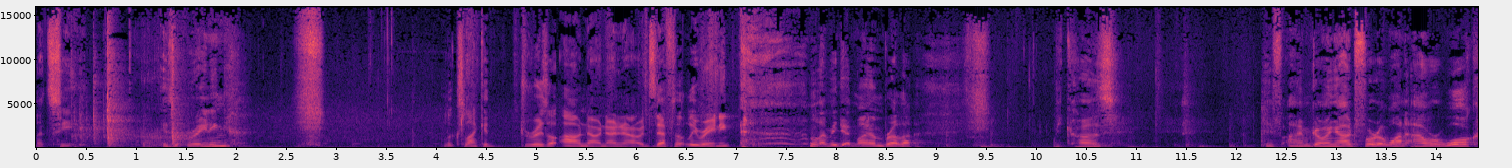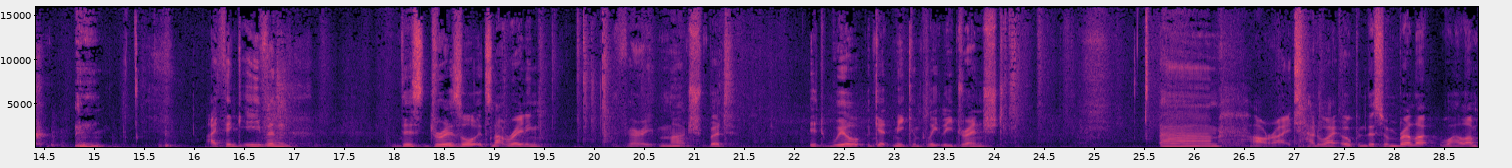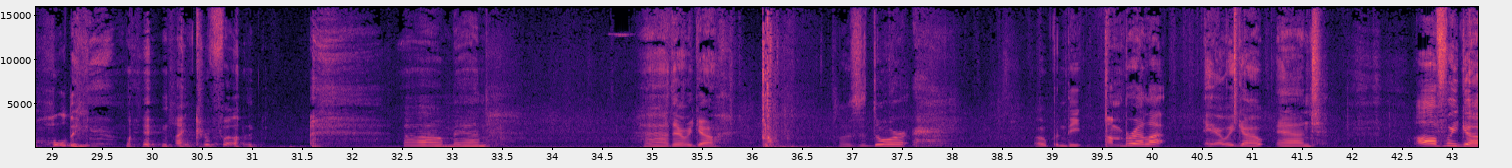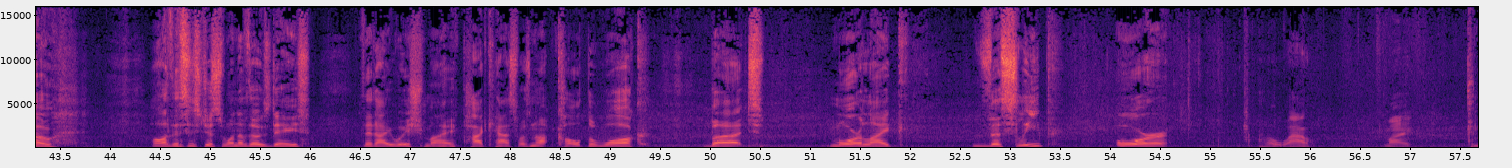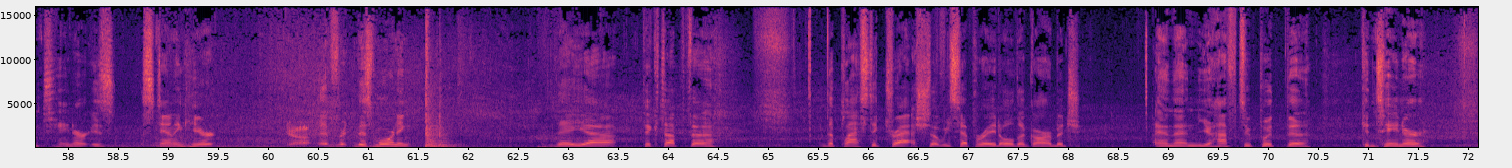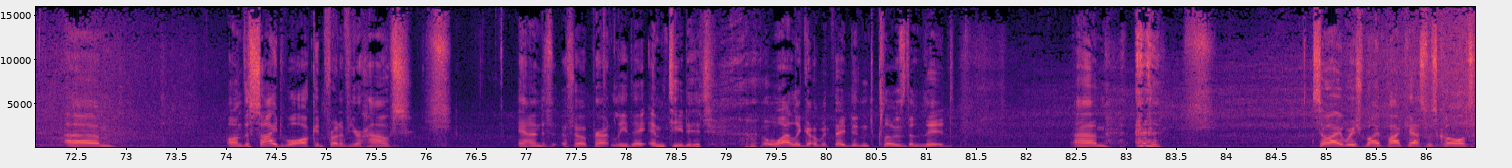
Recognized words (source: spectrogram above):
Let's see. Is it raining? Looks like a drizzle. Oh, no, no, no. It's definitely raining. Let me get my umbrella. Because if I'm going out for a one hour walk, I think even this drizzle, it's not raining very much, but it will get me completely drenched. Um, all right, how do I open this umbrella while I'm holding my microphone? Oh man. Ah, there we go. Close the door. Open the umbrella. Here we go. And off we go. Oh, this is just one of those days that I wish my podcast was not called The Walk, but more like The Sleep or. Oh, wow. My container is standing here. This morning, they uh, picked up the the plastic trash, so we separate all the garbage, and then you have to put the container um, on the sidewalk in front of your house. And so apparently they emptied it a while ago, but they didn't close the lid. Um, so I wish my podcast was called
